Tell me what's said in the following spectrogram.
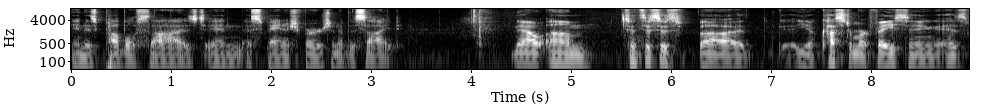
and is publicized in a Spanish version of the site. Now, um, since this is uh, you know customer facing, has,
